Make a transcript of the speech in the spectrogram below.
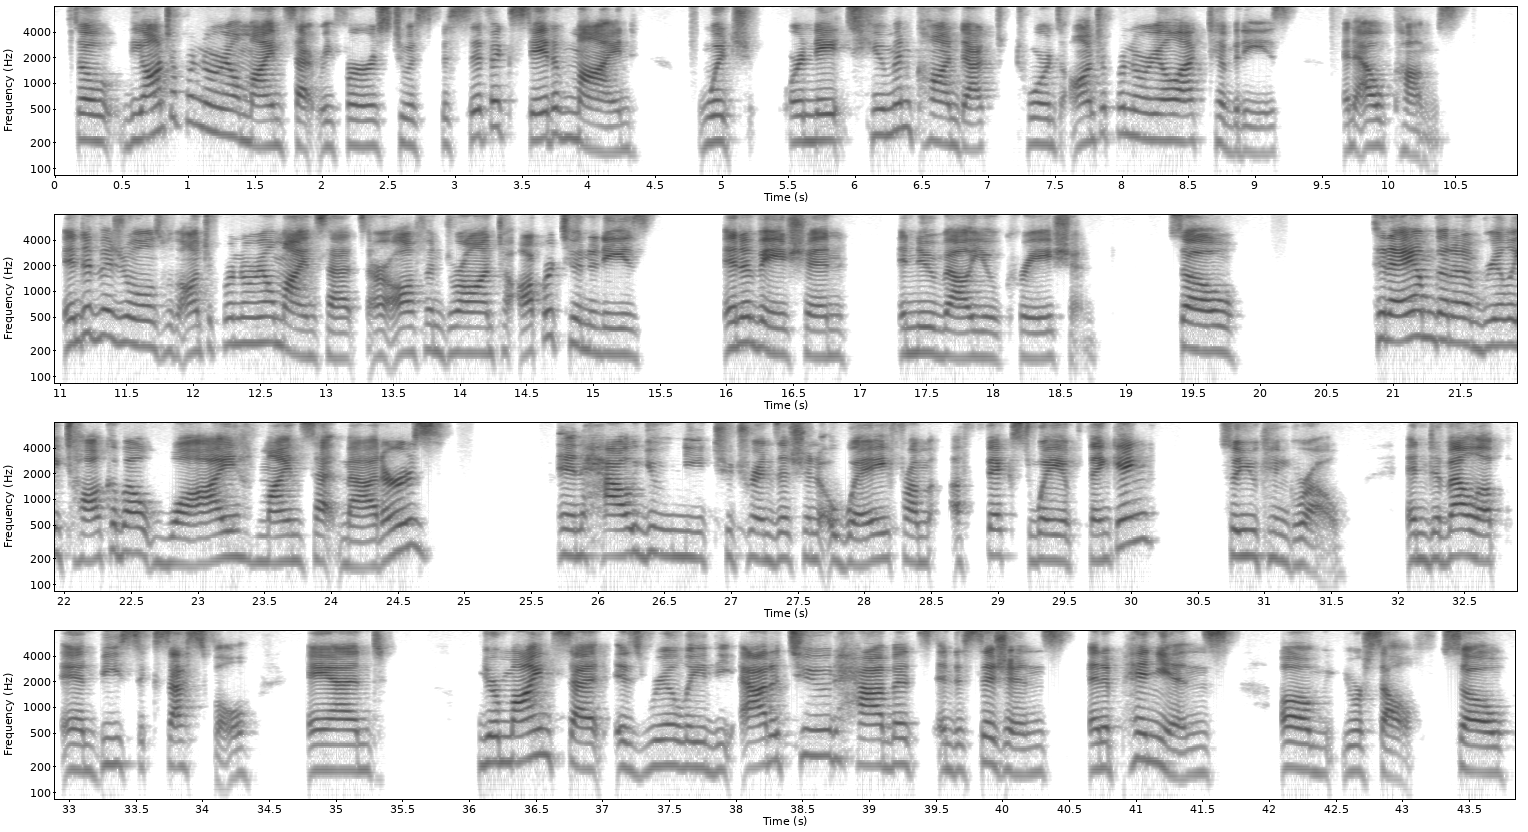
So the entrepreneurial mindset refers to a specific state of mind which ornates human conduct towards entrepreneurial activities and outcomes. Individuals with entrepreneurial mindsets are often drawn to opportunities, innovation, and new value creation. So today I'm going to really talk about why mindset matters and how you need to transition away from a fixed way of thinking so you can grow and develop and be successful. And your mindset is really the attitude, habits, and decisions and opinions of yourself. So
